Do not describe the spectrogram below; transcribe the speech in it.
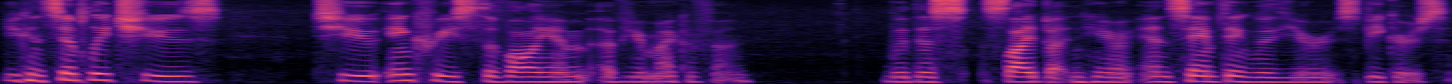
you can simply choose to increase the volume of your microphone with this slide button here, and same thing with your speakers.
